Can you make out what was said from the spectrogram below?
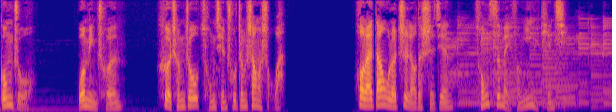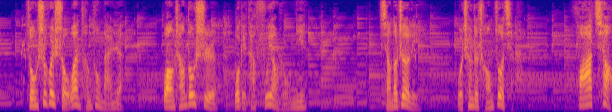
公主。我抿唇，贺成舟从前出征伤了手腕，后来耽误了治疗的时间，从此每逢阴雨天气，总是会手腕疼痛难忍。往常都是我给他敷药揉捏。想到这里，我撑着床坐起来。花俏，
